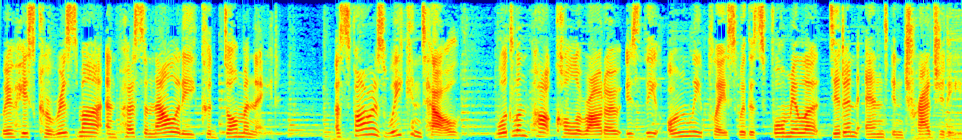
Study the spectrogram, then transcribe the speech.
where his charisma and personality could dominate. As far as we can tell, Woodland Park, Colorado is the only place where this formula didn't end in tragedy.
